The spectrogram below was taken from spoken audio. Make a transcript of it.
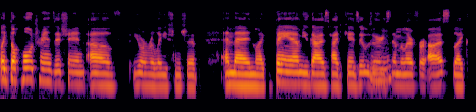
like the whole transition of your relationship and then like bam you guys had kids it was very mm-hmm. similar for us like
